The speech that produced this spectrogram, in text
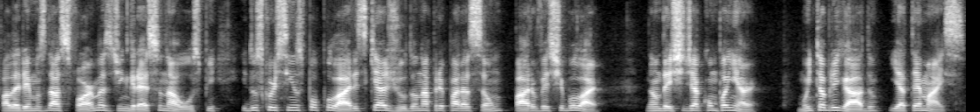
falaremos das formas de ingresso na USP e dos cursinhos populares que ajudam na preparação para o vestibular. Não deixe de acompanhar. Muito obrigado e até mais.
